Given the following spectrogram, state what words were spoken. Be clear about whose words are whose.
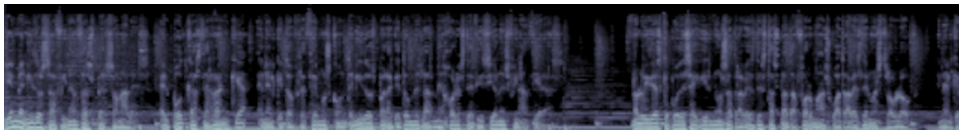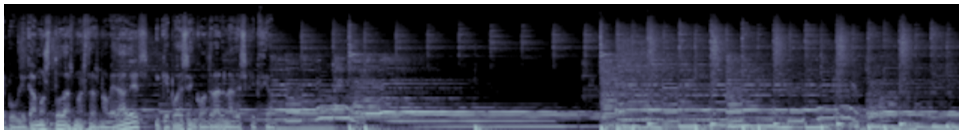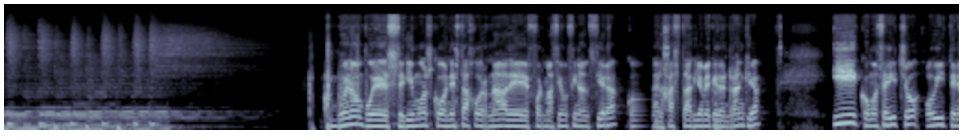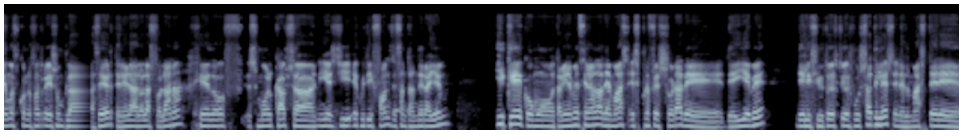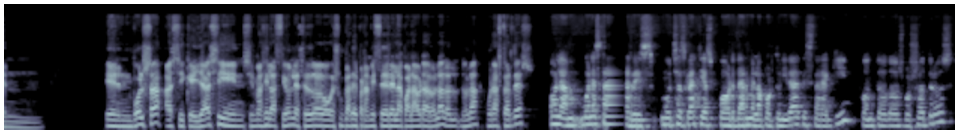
Speaker 1: Bienvenidos a Finanzas Personales, el podcast de Rankia en el que te ofrecemos contenidos para que tomes las mejores decisiones financieras. No olvides que puedes seguirnos a través de estas plataformas o a través de nuestro blog, en el que publicamos todas nuestras novedades y que puedes encontrar en la descripción.
Speaker 2: Pues seguimos con esta jornada de formación financiera con el hashtag Yo me quedo en Rankia. Y como os he dicho, hoy tenemos con nosotros y es un placer tener a Lola Solana, Head of Small Caps and ESG Equity Funds de Santander IM, y que, como también he mencionado, además es profesora de, de IEB del Instituto de Estudios Bursátiles en el máster en, en Bolsa. Así que ya sin, sin, más dilación, le cedo, es un placer para mí cederle la palabra a Lola. Lola, buenas tardes.
Speaker 3: Hola, buenas tardes. Muchas gracias por darme la oportunidad de estar aquí con todos vosotros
